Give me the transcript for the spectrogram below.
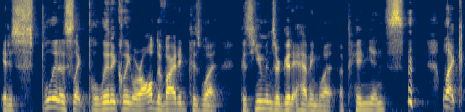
it has split us like politically. We're all divided because what? Because humans are good at having what opinions? Like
